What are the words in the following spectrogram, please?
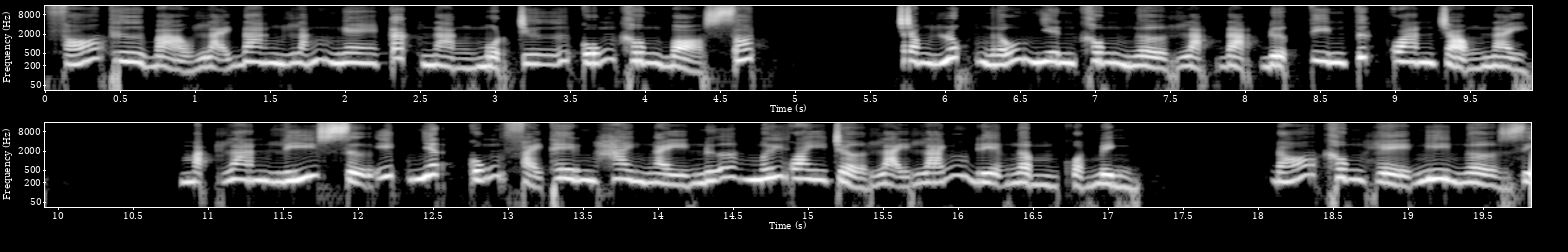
Phó Thư Bảo lại đang lắng nghe các nàng một chữ cũng không bỏ sót. Trong lúc ngẫu nhiên không ngờ lạc đạt được tin tức quan trọng này. Mặt lan lý sự ít nhất cũng phải thêm hai ngày nữa mới quay trở lại lãnh địa ngầm của mình. Đó không hề nghi ngờ gì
